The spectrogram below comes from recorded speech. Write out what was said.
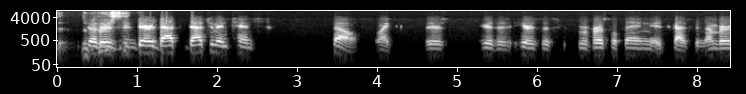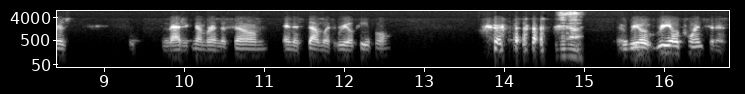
The, the so there's there that that's an intense spell. Like there's here's a here's this reversal thing. It's got the numbers, the magic number in the film, and it's done with real people. yeah. a real real coincidence,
